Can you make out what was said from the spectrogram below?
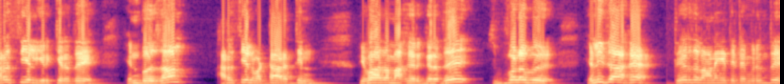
அரசியல் இருக்கிறது என்பதுதான் அரசியல் வட்டாரத்தின் விவாதமாக இருக்கிறது. இவ்வளவு எளிதாக தேர்தல் ஆணையத்திடமிருந்து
